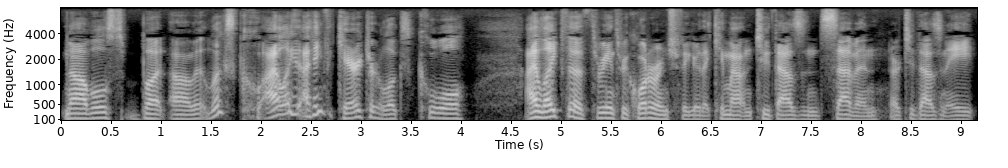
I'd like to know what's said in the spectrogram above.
novels, but um, it looks cool. I like. I think the character looks cool. I like the three and three quarter inch figure that came out in 2007 or 2008,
